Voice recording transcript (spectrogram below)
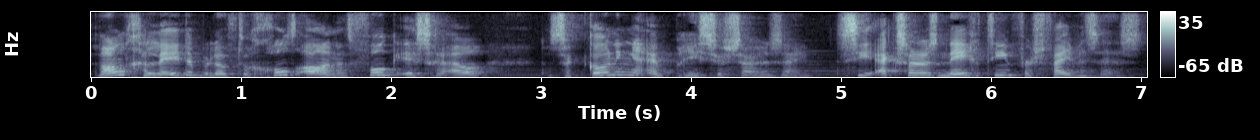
Lang geleden beloofde God al aan het volk Israël dat ze koningen en priesters zouden zijn. Zie Exodus 19, vers 5 en 6.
